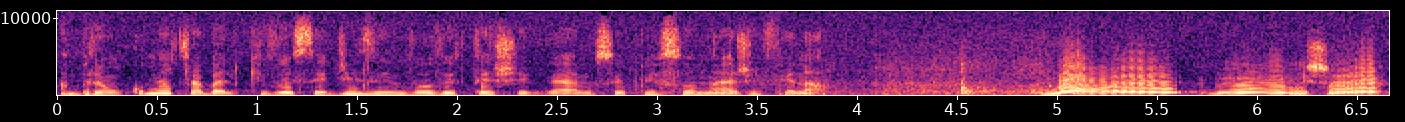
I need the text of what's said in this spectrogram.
Abrão, como é o trabalho que você desenvolve até chegar no seu personagem final? Bom, é, é, isso é,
